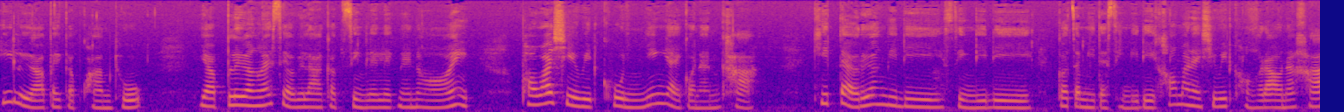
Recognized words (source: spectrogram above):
ที่เหลือไปกับความทุกข์ อย่าเปลืองและเสียเวลากับสิ่งเล็กๆ น้อยๆ เพราะว่าชีวิตคุณยิ่งใหญ่กว่านั้นค่ะ คิดแต่เรื่องดีๆ สิ่งดีๆ ก็จะมีแต่สิ่งดีๆ เข้ามาในชีวิตของเรานะคะ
